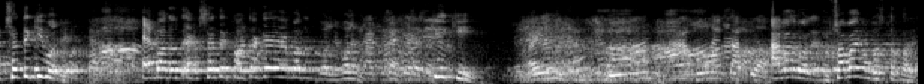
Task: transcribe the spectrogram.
একসাথে কি বলে? আবাদত। একসাথে কয়টাকে আবাদত বলে? বলেন। কি কি? আবার বলেন, সবাই মুখস্থ করে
